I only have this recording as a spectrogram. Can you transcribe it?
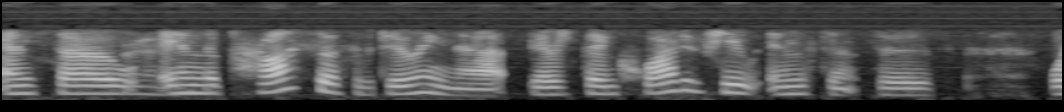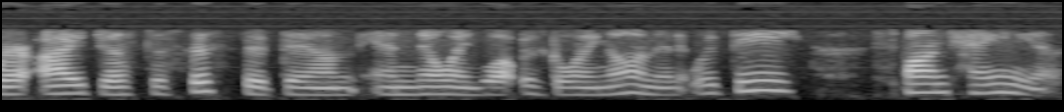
And so, right. in the process of doing that, there's been quite a few instances where I just assisted them in knowing what was going on. And it would be spontaneous.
